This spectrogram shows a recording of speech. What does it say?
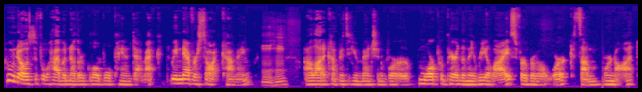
who knows if we'll have another global pandemic? We never saw it coming. Mm-hmm. A lot of companies that you mentioned were more prepared than they realized for remote work. Some were not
